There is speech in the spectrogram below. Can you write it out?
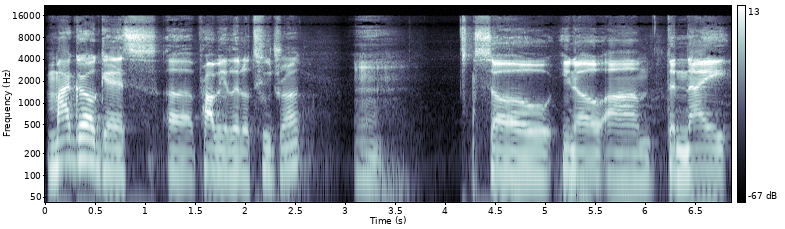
my girl gets uh, probably a little too drunk. So you know, um, the night,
